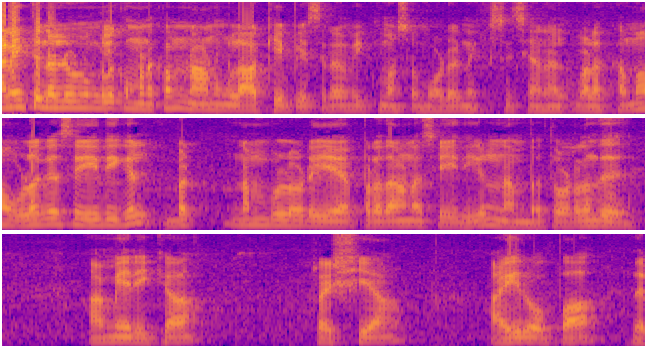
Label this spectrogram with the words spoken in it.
அனைத்து நல்லுவங்களுக்கும் வணக்கம். நான் உங்கள் ஆக்கே பேசுகிறேன். விக் மாசமோட நெக்ஸ்ட் சேனல் வழக்கமாக உலக செய்திகள் பட் நம்மளுடைய பிரதான செய்திகள் நம்ம தொடர்ந்து அமெரிக்கா ரஷ்யா ஐரோப்பா இந்த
